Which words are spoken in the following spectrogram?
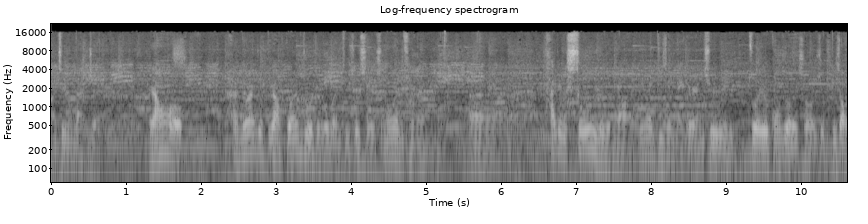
啊，这种感觉。然后很多人就比较关注这个问题，就是什么问题呢？呃，他这个收入是怎么样的？因为毕竟每个人去做一个工作的时候，就比较。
